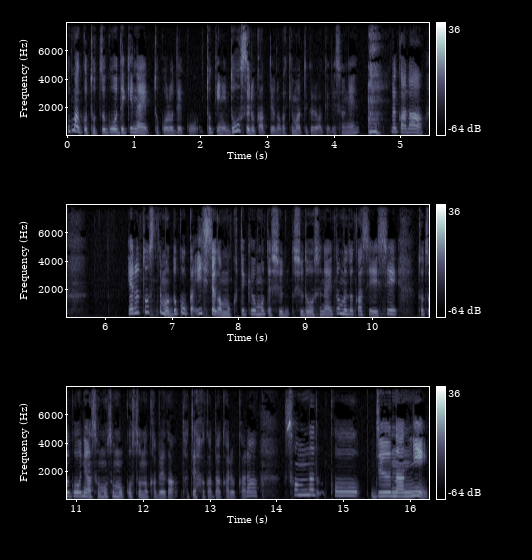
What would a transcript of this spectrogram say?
ううまく突合できないところでこう時にどうするかっていうのが決まってくるわけですよね。だからやるとしてもどこか一社が目的を持って主導しないと難しいし突合にはそもそもコストの壁が立ちはだかるからそんなこう柔軟に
